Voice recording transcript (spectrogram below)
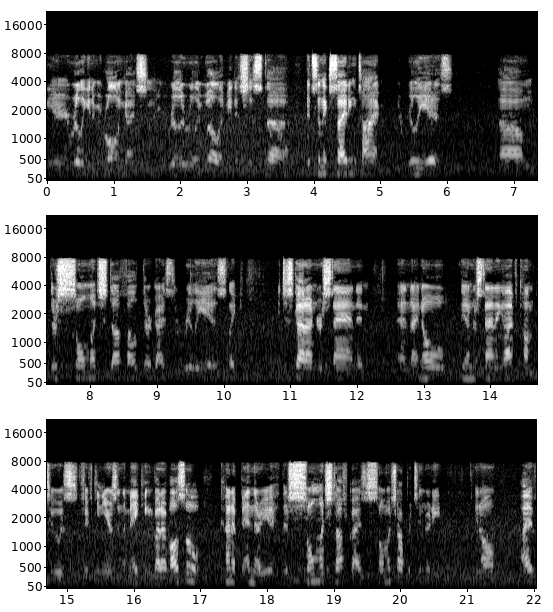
you're really going to be rolling, guys. You really, really will. I mean, it's just, uh, it's an exciting time. It really is. Um, there's so much stuff out there, guys. There really is. Like, you just got to understand. And and I know the understanding I've come to is 15 years in the making, but I've also kind of been there. There's so much stuff, guys. There's so much opportunity. You know, I've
